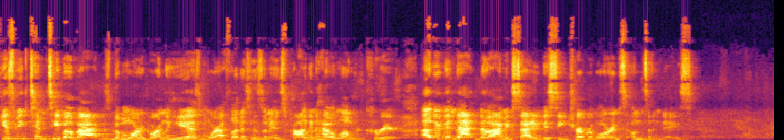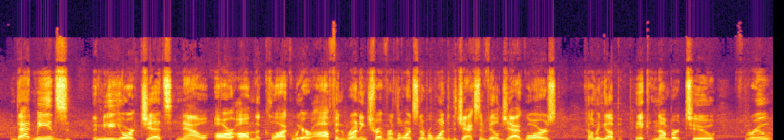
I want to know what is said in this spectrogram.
Gives me Tim Tebow vibes, but more importantly, he has more athleticism and is probably going to have a longer career. Other than that, though, I'm excited to see Trevor Lawrence on Sundays. That means the New York Jets now are on the clock. We are off and running. Trevor Lawrence, number one to the Jacksonville Jaguars. Coming up, pick number two through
